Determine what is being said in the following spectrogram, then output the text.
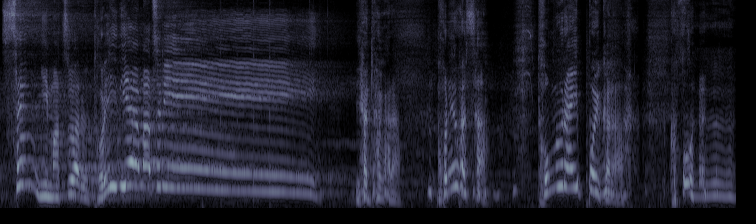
1000にまつわるトリビア祭り。いやだからこれはさ弔いっぽいから。こうあん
